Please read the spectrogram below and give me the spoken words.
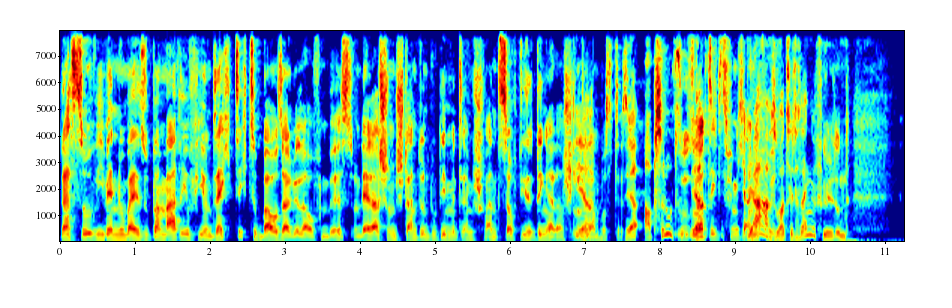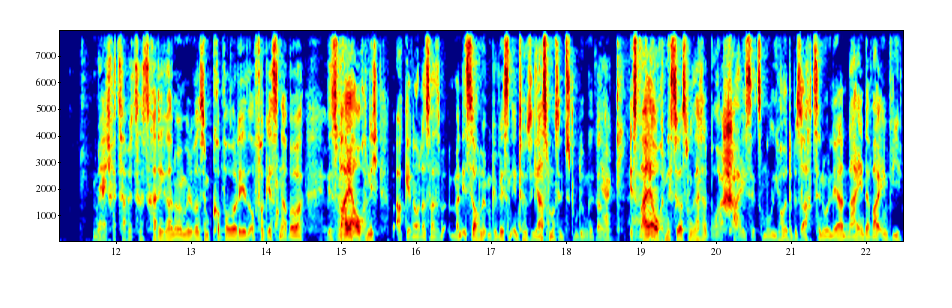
das so, wie wenn du bei Super Mario 64 zu Bowser gelaufen bist und der da schon stand und du den mit seinem Schwanz auf diese Dinger da schleudern ja. musstest. Ja, absolut. So, so ja. hat sich das für mich angefühlt. Ja, so hat sich das angefühlt und ja, ich habe jetzt gerade gerade irgendwie was im Kopf, aber ich jetzt auch vergessen habe. Aber es war ja auch nicht, ach genau, das war Man ist ja auch mit einem gewissen Enthusiasmus ins Studium gegangen. Ja, klar. Es war ja auch nicht so, dass man gesagt hat, boah, scheiße, jetzt muss ich heute bis 18 Uhr lernen. Nein, da war irgendwie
